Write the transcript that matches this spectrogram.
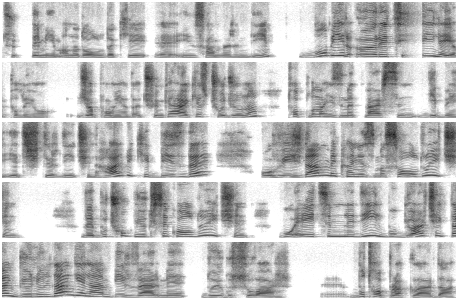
Türk demeyeyim Anadolu'daki e, insanların diyeyim. Bu bir öğretiyle yapılıyor Japonya'da. Çünkü herkes çocuğunu topluma hizmet versin gibi yetiştirdiği için. Halbuki bizde o vicdan mekanizması olduğu için ve bu çok yüksek olduğu için bu eğitimle değil bu gerçekten gönülden gelen bir verme duygusu var bu topraklarda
